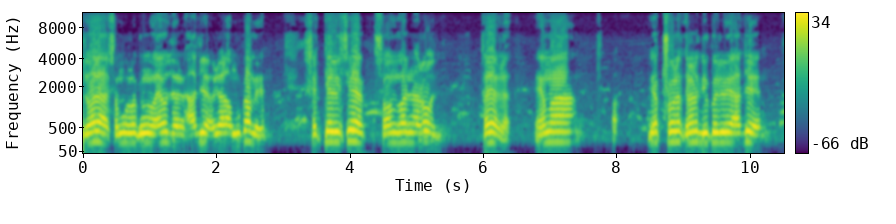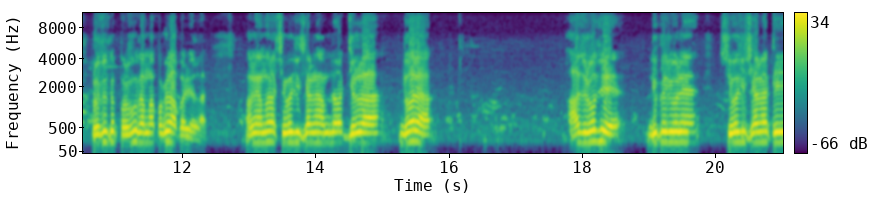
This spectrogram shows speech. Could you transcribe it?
દ્વારા સમૂહ લગ્નનું આયોજન આજે હરિયાળા મુકામે સત્યાવીસ એક સોમવારના રોજ થયેલ. એમાં એકસો ને ત્રણ દીકરીઓએ આજે પ્રભુ પ્રભુતામાં પગલાં પડેલા. અને અમારા શિવાજી સેના અમદાવાદ જિલ્લા દ્વારા આજ રોજે દીકરીઓને શિવાજી સેનાથી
